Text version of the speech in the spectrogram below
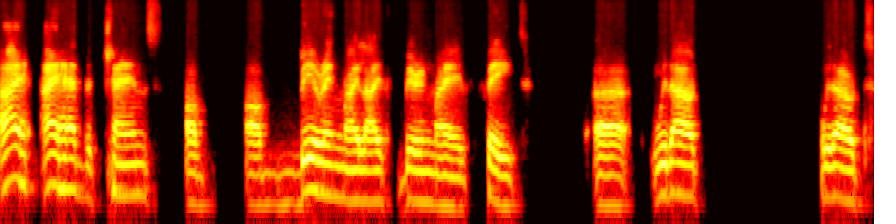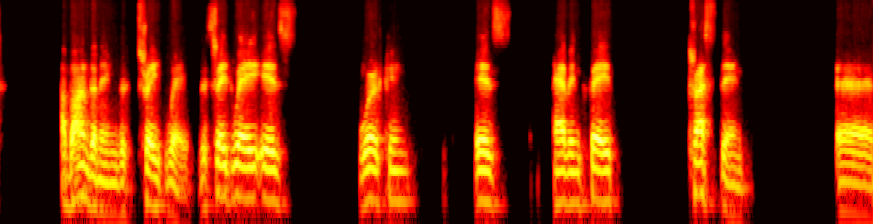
I I had the chance of of bearing my life, bearing my fate uh, without without abandoning the straight way. The straight way is working, is having faith, trusting, uh,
